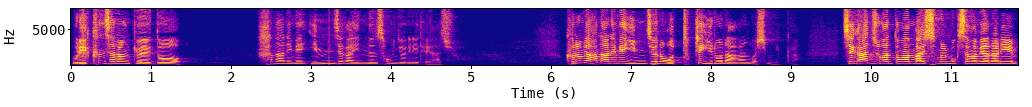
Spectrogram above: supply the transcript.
우리 큰 사랑 교회도 하나님의 임재가 있는 성전이 돼야죠. 그러면 하나님의 임재는 어떻게 일어나가는 것입니까? 제가 한 주간 동안 말씀을 묵상하며 하나님,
